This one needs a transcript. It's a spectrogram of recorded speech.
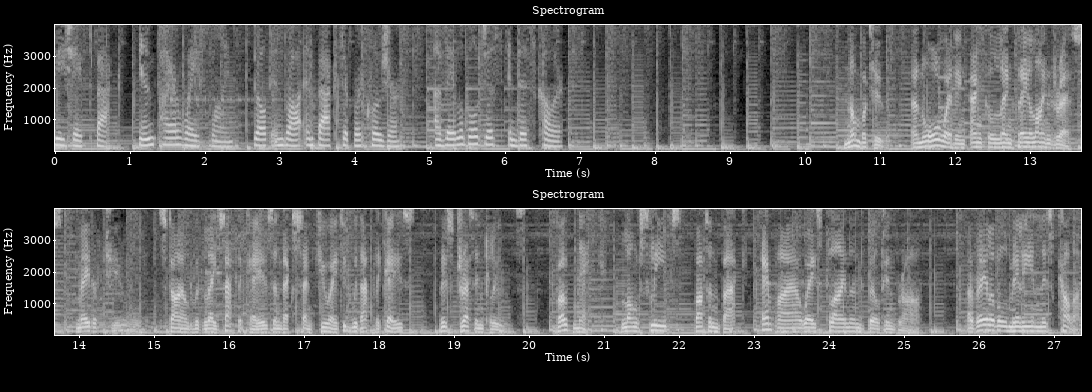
V-shaped back, empire waistline, built-in bra and back zipper closure. Available just in this color. Number 2. An all-wedding ankle-length A-line dress, made of tulle, styled with lace appliques and accentuated with appliques. This dress includes boat neck, long sleeves, button back, empire waistline and built-in bra. Available merely in this color.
